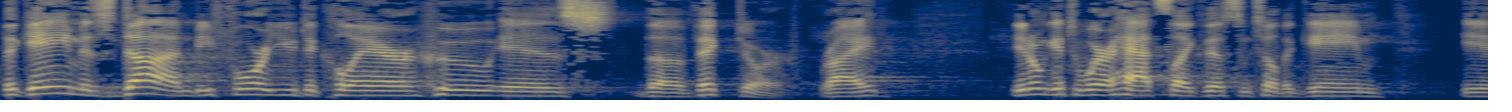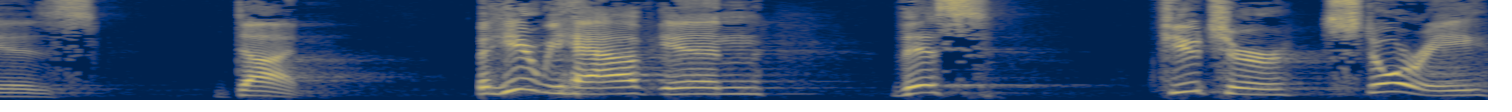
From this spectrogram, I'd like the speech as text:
the game is done before you declare who is the victor, right? You don't get to wear hats like this until the game is done. But here we have in this future story,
